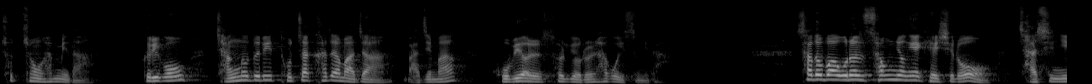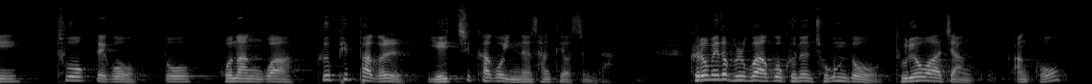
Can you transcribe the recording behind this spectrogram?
초청합니다. 그리고 장로들이 도착하자마자 마지막 고별 설교를 하고 있습니다. 사도 바울은 성령의 계시로 자신이 투옥되고 또 고난과 그 핍박을 예측하고 있는 상태였습니다. 그럼에도 불구하고 그는 조금도 두려워하지 않고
